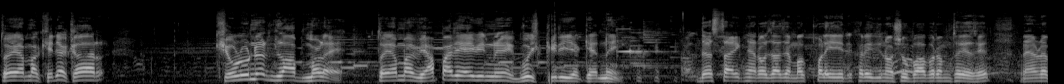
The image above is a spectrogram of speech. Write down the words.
તો એમાં ખરેખર ખેડૂતને જ લાભ મળે, તો એમાં વ્યાપારી આવીને ઘૂસ કરી શકે નહીં. દસ તારીખના રોજ આજે મગફળી ખરીદીનો શુભારંભ થયો છે. અને આપણે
